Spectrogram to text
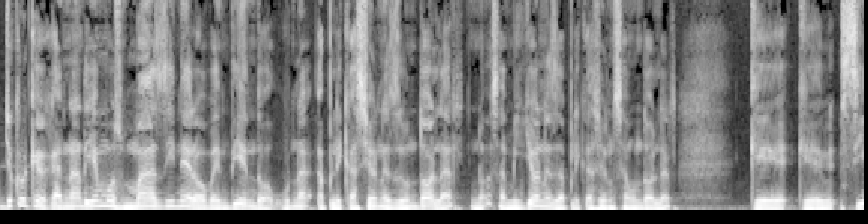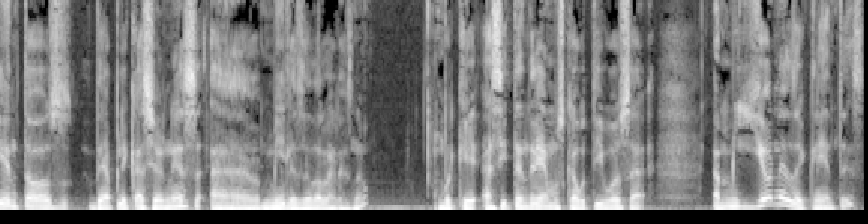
yo creo que ganaríamos más dinero vendiendo una aplicaciones de un dólar, ¿no? O sea, millones de aplicaciones a un dólar, que, que cientos de aplicaciones a miles de dólares, ¿no? Porque así tendríamos cautivos a, a millones de clientes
